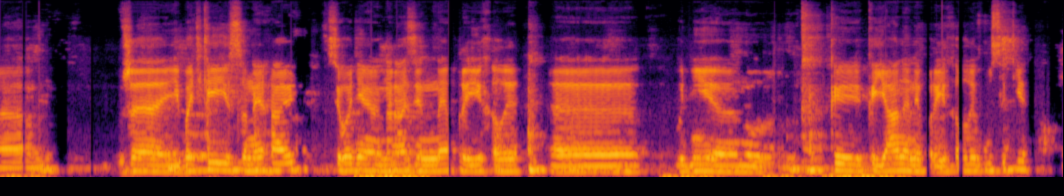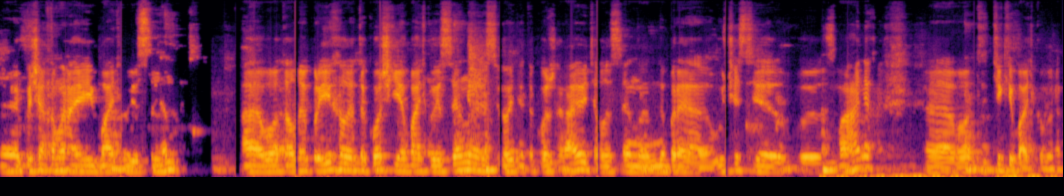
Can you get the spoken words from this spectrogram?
е, вже і батьки, і сини грають. Сьогодні наразі не приїхали. Е, одні е, ну, ки- кияни не приїхали в Усики, е, хоча там грає і батько, і син. А, от, але приїхали також, є батько і син. Сьогодні також грають, але син не бере участі в змаганнях. Е, от, тільки батько бере.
